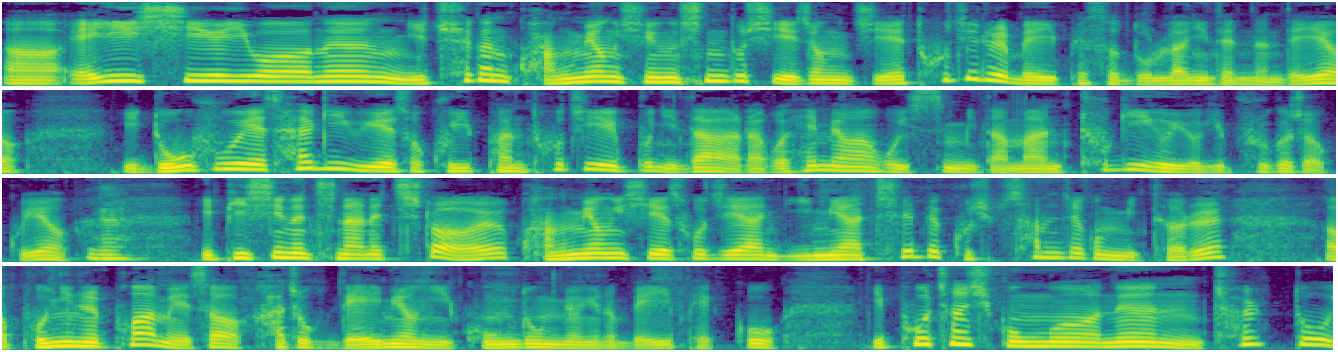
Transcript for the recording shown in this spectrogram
어, A 씨 의원은 이 최근 광명시흥 신도시 예정지에 토지를 매입해서 논란이 됐는데요. 이 노후에 살기 위해서 구입한 토지일 뿐이다라고 해명하고 있습니다만 투기 의혹이 불거졌고요. 네. 이 B 씨는 지난해 7월 광명시에 소재한 임야 793제곱미터를 어, 본인을 포함해서 가족 4명이 공동 명의로 매입했고 이 포천시 공무원은 철도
